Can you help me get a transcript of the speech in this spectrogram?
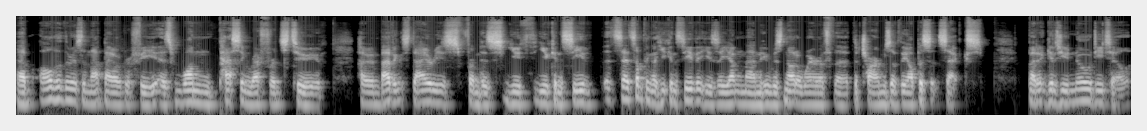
Um, all that there is in that biography is one passing reference to how in Bavinck's diaries from his youth, you can see it said something like you can see that he's a young man who was not aware of the the charms of the opposite sex but it gives you no detail.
